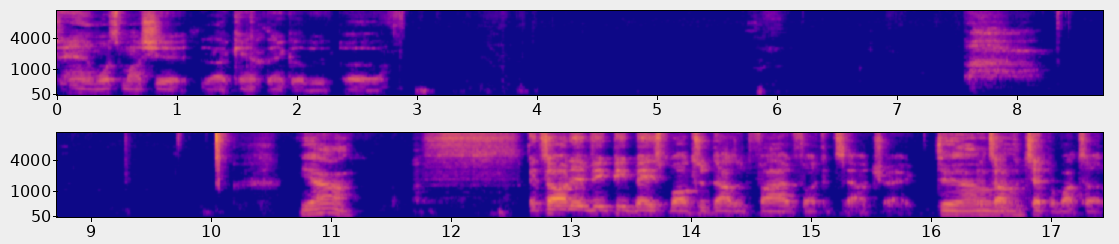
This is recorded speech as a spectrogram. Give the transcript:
Damn. What's my shit? I can't think of it. Uh. yeah, It's all the MVP baseball 2005 fucking soundtrack. Dude. I don't It's off the tip of my tongue.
